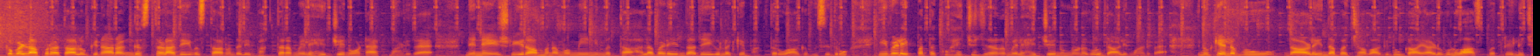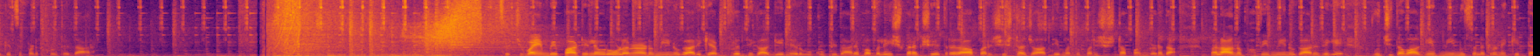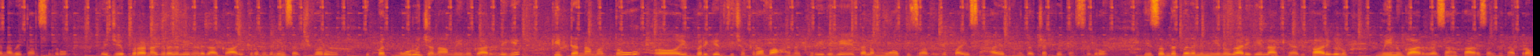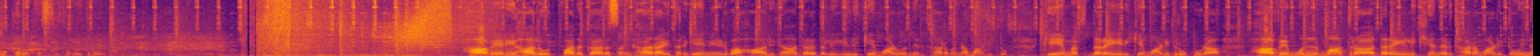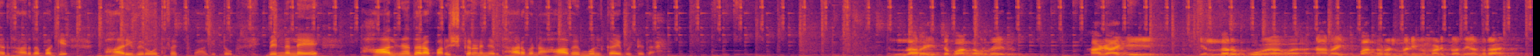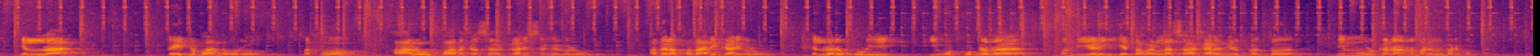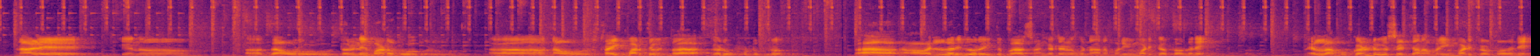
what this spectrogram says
ಚಿಕ್ಕಬಳ್ಳಾಪುರ ತಾಲೂಕಿನ ರಂಗಸ್ಥಳ ದೇವಸ್ಥಾನದಲ್ಲಿ ಭಕ್ತರ ಮೇಲೆ ಹೆಜ್ಜೆಯನ್ನು ಅಟ್ಯಾಕ್ ಮಾಡಿದೆ. ನಿನ್ನೆ ಶ್ರೀರಾಮನವಮಿ ನಿಮಿತ್ತ ಹಲವೆಡೆಯಿಂದ ದೇಗುಲಕ್ಕೆ ಭಕ್ತರು ಆಗಮಿಸಿದರು. ಈ ವೇಳೆ ಇಪ್ಪತ್ತಕ್ಕೂ ಹೆಚ್ಚು ಜನರ ಮೇಲೆ ಹೆಜ್ಜೆಯನ್ನು ನೊಣಗಳು ದಾಳಿ ಮಾಡಿವೆ. ಇನ್ನು ಕೆಲವರು ದಾಳಿಯಿಂದ ಬಚಾವಾಗಿದ್ದು ಗಾಯಾಳುಗಳು ಆಸ್ಪತ್ರೆಯಲ್ಲಿ ಚಿಕಿತ್ಸೆ ಪಡೆದುಕೊಳ್ತಿದ್ದಾರೆ ಸಚಿವ ಎಂಬಿ ಪಾಟೀಲ್ ಅವರು ಒಳನಾಡು ಮೀನುಗಾರಿಕೆ ಅಭಿವೃದ್ಧಿಗಾಗಿ ನೆರವು ಕೊಟ್ಟಿದ್ದಾರೆ. ಬಬಲೇಶ್ವರ ಕ್ಷೇತ್ರದ ಪರಿಶಿಷ್ಟ ಜಾತಿ ಮತ್ತು ಪರಿಶಿಷ್ಟ ಪಂಗಡದ ಫಲಾನುಭವಿ ಮೀನುಗಾರರಿಗೆ ಉಚಿತವಾಗಿ ಮೀನು ಸಲಕರಣೆ ಕಿಟ್ ಅನ್ನು ವಿತರಿಸಿದರು. ವಿಜಯಪುರ ನಗರದಲ್ಲಿ ನಡೆದ ಕಾರ್ಯಕ್ರಮದಲ್ಲಿ ಸಚಿವರು ಇಪ್ಪತ್ಮೂರು ಜನ ಮೀನುಗಾರರಿಗೆ ಕಿಟ್ ಅನ್ನು ಮತ್ತು ಇಬ್ಬರಿಗೆ ದ್ವಿಚಕ್ರ ವಾಹನ ಖರೀದಿಗೆ ತಲಾ ಮೂವತ್ತು ಸಾವಿರ ರೂಪಾಯಿ ಸಹಾಯಧನದ ಚೆಕ್ ವಿತರಿಸಿದರು. ಈ ಸಂದರ್ಭದಲ್ಲಿ ಮೀನುಗಾರಿಕೆ ಇಲಾಖೆ ಅಧಿಕಾರಿಗಳು ಮೀನುಗಾರರ ಸಹಕಾರ ಸಂಘದ ಪ್ರಮುಖರು ಉಪಸ್ಥಿತರಿದ್ದರು. ಹಾವೇರಿ ಹಾಲು ಉತ್ಪಾದಕರ ಸಂಘ ರೈತರಿಗೆ ನೀಡುವ ಹಾಲಿನ ದರದಲ್ಲಿ ಇಳಿಕೆ ಮಾಡುವ ನಿರ್ಧಾರವನ್ನ ಮಾಡಿತ್ತು. ಕೆಎಂಎಫ್ ದರ ಏರಿಕೆ ಮಾಡಿದರೂ ಕೂಡ ಹಾವೇಮುಲ್ ಮಾತ್ರ ದರ ಇಳಿಕೆಯ ನಿರ್ಧಾರ ಮಾಡಿತ್ತು. ಈ ನಿರ್ಧಾರದ ಬಗ್ಗೆ ಭಾರಿ ವಿರೋಧ ವ್ಯಕ್ತವಾಗಿತ್ತು. ಬೆನ್ನಲ್ಲೇ ಹಾಲಿನ ದರ ಪರಿಷ್ಕರಣೆ ನಿರ್ಧಾರವನ್ನು ಹಾವೆಮುಲ್ ಕೈಬಿಟ್ಟಿದೆ. ಎಲ್ಲ ರೈತ ಬಾಂಧವರದೇ ಇದು. ಹಾಗಾಗಿ ಎಲ್ಲರೂ ನಾ ರೈತ ಬಾಂಧವರಲ್ಲಿ ಮನವಿ ಮಾಡ್ಕೊಳ್ಳೋದು ಅಂದ್ರೆ ಎಲ್ಲ ರೈತ ಬಾಂಧವರು ಮತ್ತು ಹಾಲು ಉತ್ಪಾದಕ ಸಹಕಾರಿ ಸಂಘಗಳು, ಅದರ ಪದಾಧಿಕಾರಿಗಳು ಎಲ್ಲರೂ ಕೂಡಿ ಈ ಒಕ್ಕೂಟದ ಒಂದು ಏಳಿಗೆಗೆ ತಾವೆಲ್ಲ ಸಹಕಾರ ನೀಡಬೇಕಂತ ನಿಮ್ಮ ಮೂಲಕ ನಾನು ಮನವಿ ಮಾಡಿಕೊಡ್ತೇನೆ ನಾಳೆ ಏನು ದ ಅವರು ಧರಣಿ ಮಾಡೋದು ನಾವು ಸ್ಟ್ರೈಕ್ ಮಾಡ್ತೇವೆ ಅಂತ ಗಡುವು ಕೊಟ್ಟಿದ್ರು. ಎಲ್ಲರಿಗೂ ರೈತ ಬ, ಸಂಘಟನೆಗೂ ನಾನು ಮನವಿ ಮಾಡಿಕೊಳ್ತಾ ಇದ್ದೀನಿ. ಎಲ್ಲ ಮುಖಂಡರಿಗೂ ಸಹಿತ ನಾನು ಮನವಿ ಮಾಡಿಕೊಳ್ತಾ ಇದ್ದೀನಿ.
